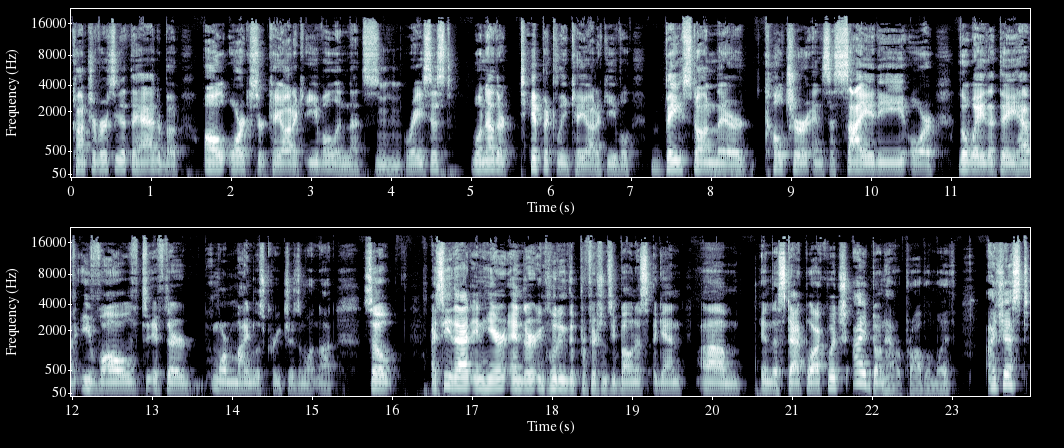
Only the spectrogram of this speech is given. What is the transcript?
controversy that they had about all orcs are chaotic evil and that's mm-hmm. racist. Well, now they're typically chaotic evil based on their culture and society or the way that they have evolved if they're more mindless creatures and whatnot. So I see that in here, and they're including the proficiency bonus again um, in the stat block, which I don't have a problem with. I just,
